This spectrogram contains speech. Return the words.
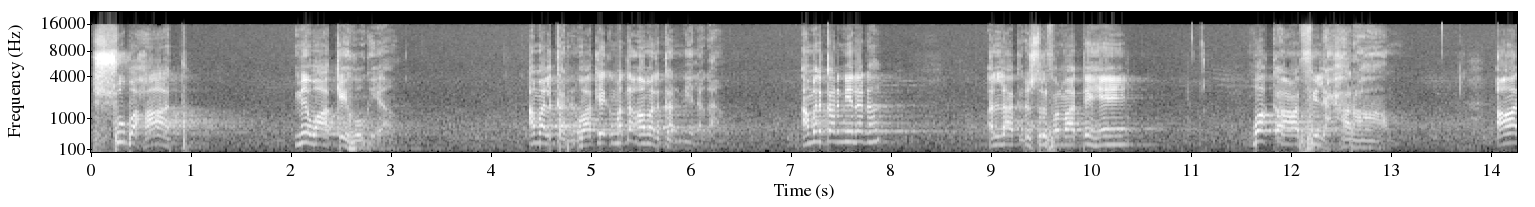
شبہات میں واقع ہو گیا، عمل کرنے واقع کا مطلب عمل کرنے لگا۔ عمل کرنے لگا۔ اللہ کے رسول فرماتے ہیں وقع فی الحرام۔ آد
